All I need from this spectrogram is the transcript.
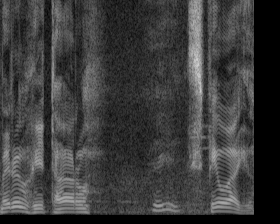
Беру гітару і співаю.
